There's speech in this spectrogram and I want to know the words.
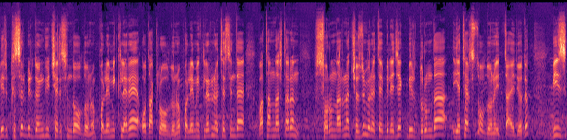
Bir kısır bir döngü içerisinde olduğunu, polemiklere odaklı olduğunu, polemiklerin ötesinde vatandaşların sorunlarına çözüm üretebilecek bir durumda yetersiz olduğunu iddia ediyorduk. Biz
